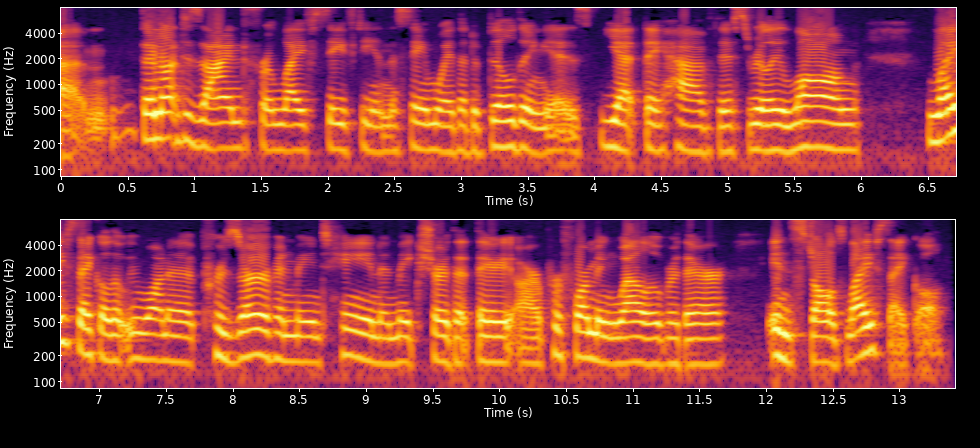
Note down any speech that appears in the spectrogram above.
um, they're not designed for life safety in the same way that a building is, yet they have this really long life cycle that we want to preserve and maintain and make sure that they are performing well over their installed life cycle.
